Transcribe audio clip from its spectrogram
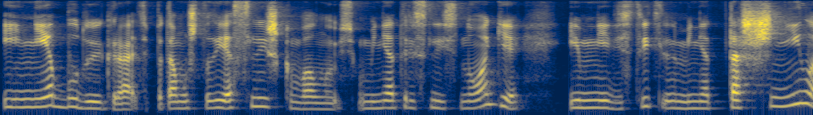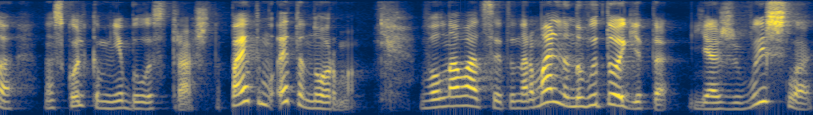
и не буду играть, потому что я слишком волнуюсь. У меня тряслись ноги, и мне действительно меня тошнило, насколько мне было страшно. Поэтому это норма. Волноваться это нормально, но в итоге-то я же вышла,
